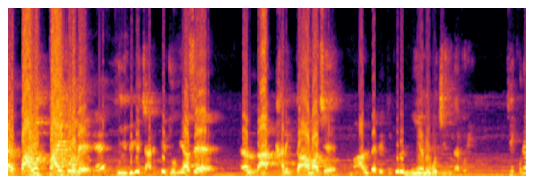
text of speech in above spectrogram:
আর বারুদ বাই করে দেয় তিন বিঘে জমি আছে লাখ খানিক দাম আছে। মালটাকে কি করে নিয়ে নেব চিন্তা করি? কি করে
